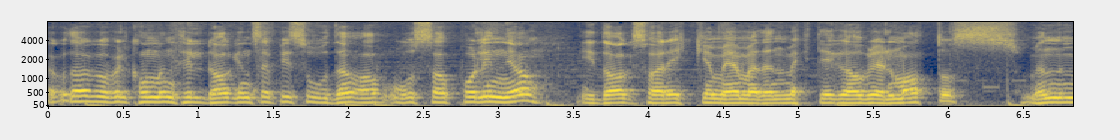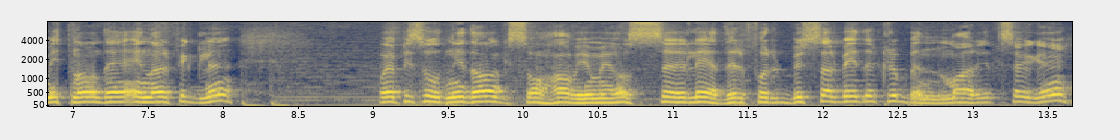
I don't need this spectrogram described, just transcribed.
Ja, god dag og velkommen til dagens episode av OSA på linja. I dag så er jeg ikke med med den mektige Gabriel Matos, men mitt navn er Einar Fygle. På episoden i dag så har vi med oss leder for Bussarbeiderklubben, Marit Sauge.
